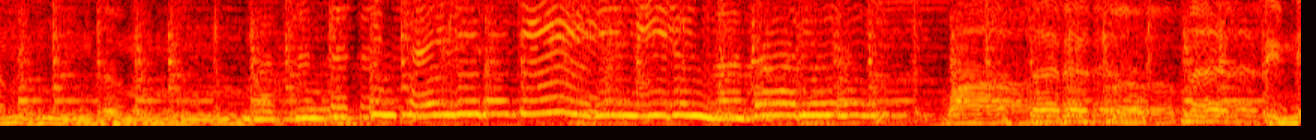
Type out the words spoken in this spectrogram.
വസന്തം. വസന്തത്തിൻ വാസര സ്വപ്നത്തിൻ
